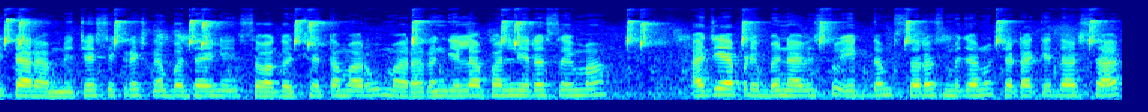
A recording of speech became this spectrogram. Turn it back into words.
સીતારામને. જય શ્રી કૃષ્ણ બધાને સ્વાગત છે તમારું મારા રંગેલા ભાલની રસોઈમાં. આજે આપણે બનાવીશું એકદમ સરસ મજાનું ચટાકેદાર શાક,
